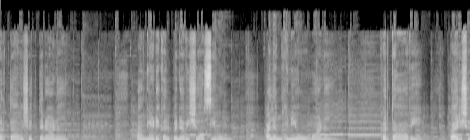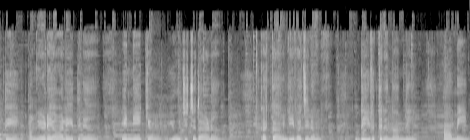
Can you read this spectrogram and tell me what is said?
കർത്താവ് ശക്തനാണ്. അങ്ങയുടെ കൽപ്പന വിശ്വാസ്യവും അലംഘനീയവുമാണ് കർത്താവി പരിശുദ്ധി അങ്ങയുടെ ആലയത്തിന് എന്നേക്കും യോജിച്ചതാണ്. കർത്താവിന്റെ വചനം ദൈവത്തിന് നന്ദി. ആമേൻ.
